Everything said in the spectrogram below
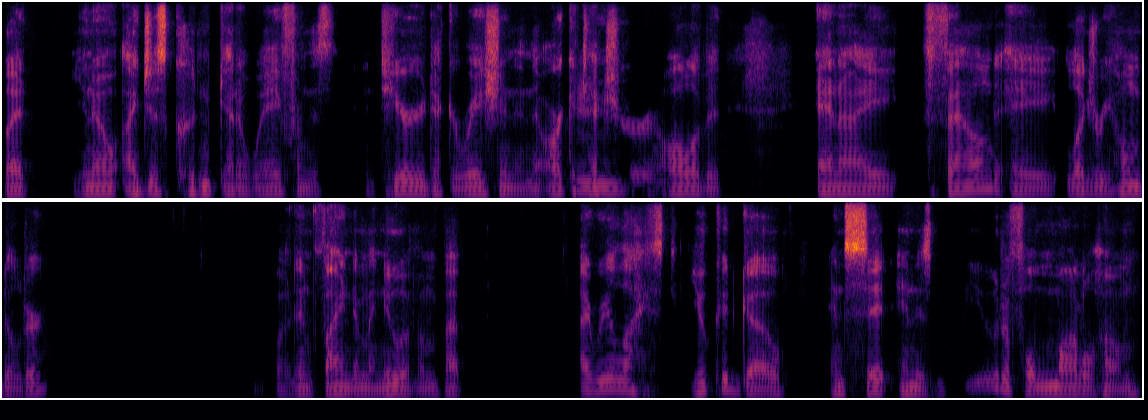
but, you know, I just couldn't get away from this interior decoration and the mm. architecture mm. and all of it. And I found a luxury home builder. Well, I didn't find him, I knew of him, but I realized you could go and sit in this beautiful model home,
